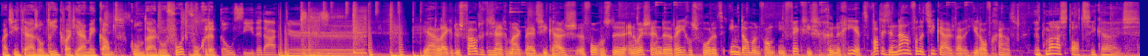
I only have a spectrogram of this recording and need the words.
waar het ziekenhuis al drie kwart jaar mee kampt, kon daardoor voortwoekeren. Go see the doctor. Ja, er lijken dus fouten te zijn gemaakt bij het ziekenhuis. Eh, Volgens de NOS zijn de regels voor het indammen van infecties genegeerd. Wat is de naam van het ziekenhuis waar het hier over gaat? Het Maastad ziekenhuis.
